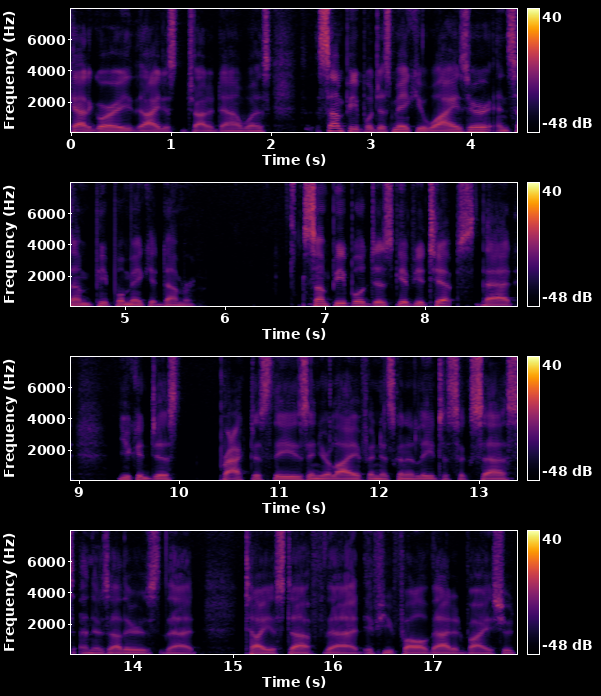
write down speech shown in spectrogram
category that I just jotted down was some people just make you wiser and some people make you dumber. Some people just give you tips that you can just practice these in your life and it's going to lead to success. And there's others that tell you stuff that if you follow that advice, you're,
